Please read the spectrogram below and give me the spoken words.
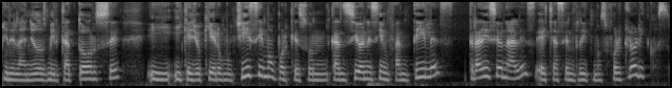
en el año 2014 y, y, que yo quiero muchísimo porque son canciones infantiles tradicionales hechas en ritmos folclóricos.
